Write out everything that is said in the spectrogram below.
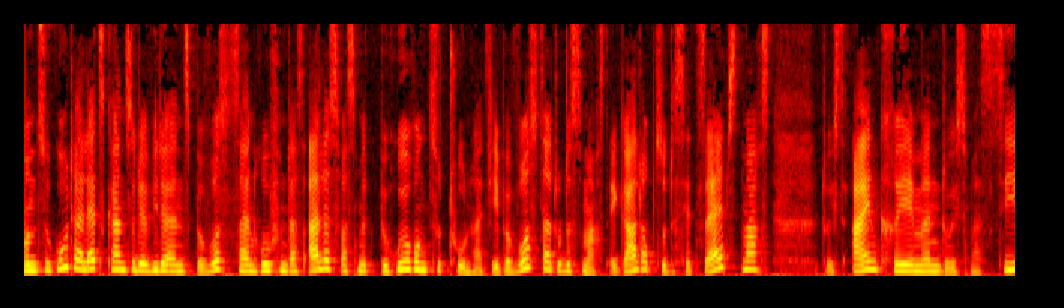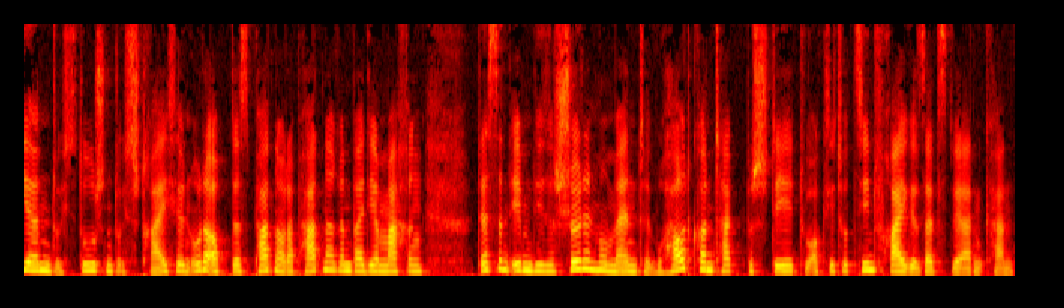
Und zu guter Letzt kannst du dir wieder ins Bewusstsein rufen, dass alles, was mit Berührung zu tun hat, je bewusster du das machst, egal ob du das jetzt selbst machst, durchs Eincremen, durchs Massieren, durchs Duschen, durchs Streicheln oder ob das Partner oder Partnerin bei dir machen, das sind eben diese schönen Momente, wo Hautkontakt besteht, wo Oxytocin freigesetzt werden kann,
